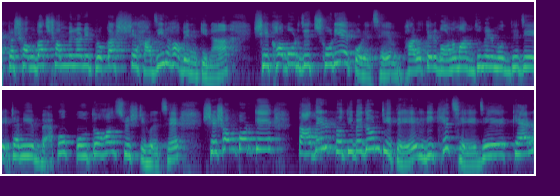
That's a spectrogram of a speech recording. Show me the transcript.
একটা সংবাদ সম্মেলনে প্রকাশ্যে হাজির হবেন কিনা, সে খবর যে ছড়িয়ে পড়েছে, ভারতের গণমাধ্যমের মধ্যে যে এটা নিয়ে ব্যাপক কৌতূহল সৃষ্টি হয়েছে, সে সম্পর্কে তাদের প্রতিবেদনটিতে লিখেছে যে, কেন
